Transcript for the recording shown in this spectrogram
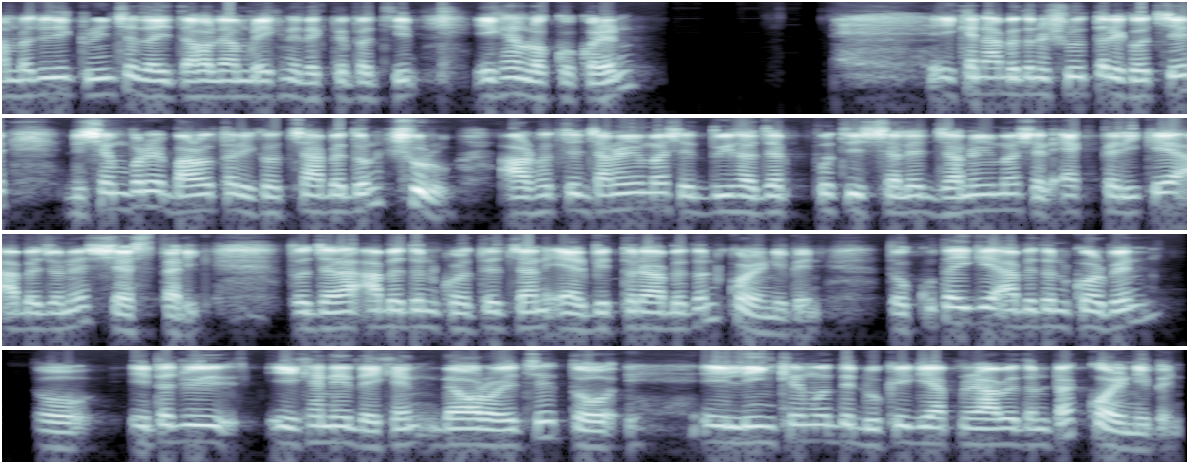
আমরা যদি একটু নিচে যাই, তাহলে আমরা এখানে দেখতে পাচ্ছি। এখানে লক্ষ্য করেন এখানে আবেদনের শুরুর তারিখ হচ্ছে ডিসেম্বরের বারো তারিখ হচ্ছে আবেদন শুরু। আর হচ্ছে জানুয়ারি মাসের দুই হাজার পঁচিশ সালের জানুয়ারি মাসের এক তারিখে আবেদনের শেষ তারিখ। তো যারা আবেদন করতে চান, এর ভিতরে আবেদন করে নেবেন। তো কোথায় গিয়ে আবেদন করবেন? তো এটা যদি এখানে দেখেন, দেওয়া রয়েছে। তো এই লিঙ্কের মধ্যে ঢুকে গিয়ে আপনার আবেদনটা করে নেবেন।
